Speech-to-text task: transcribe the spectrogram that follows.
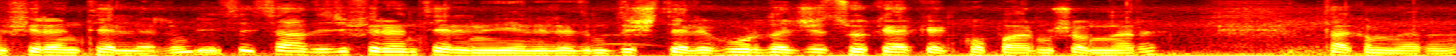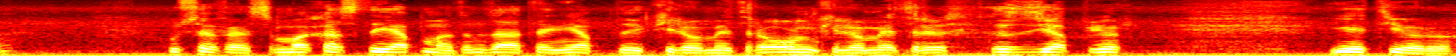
Aynı fren tellerini. Sadece fren yeniledim. Dış teli hurdacı sökerken koparmış onları. Takımlarını. Bu sefer makaslı yapmadım. Zaten yaptığı kilometre 10 kilometre hız yapıyor. Yetiyor o.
